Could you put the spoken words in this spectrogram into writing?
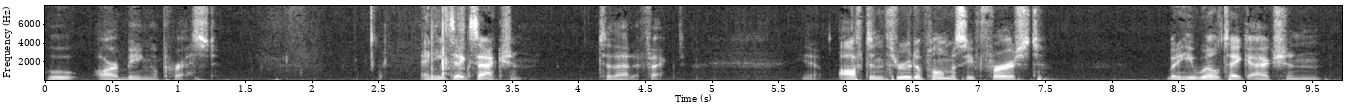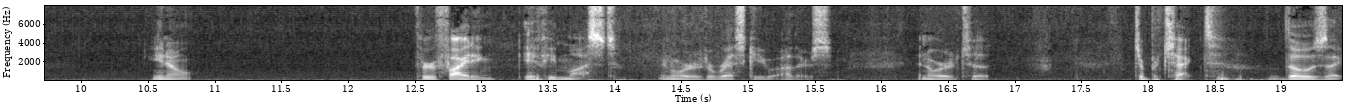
who are being oppressed and he takes action to that effect. You know, often through diplomacy first, but he will take action, you know, through fighting if he must. in order to rescue others, in order to to protect those that,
